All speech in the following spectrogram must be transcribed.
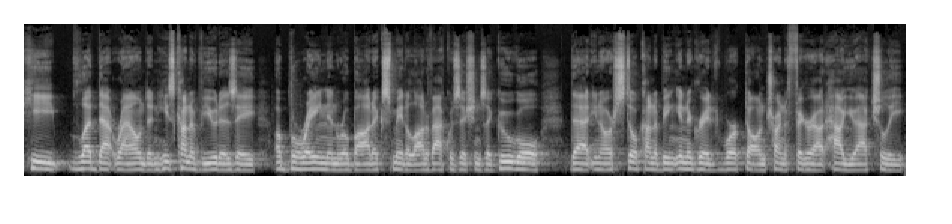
he led that round, and he's kind of viewed as a, a brain in robotics, made a lot of acquisitions at Google that you know are still kind of being integrated, worked on, trying to figure out how you actually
